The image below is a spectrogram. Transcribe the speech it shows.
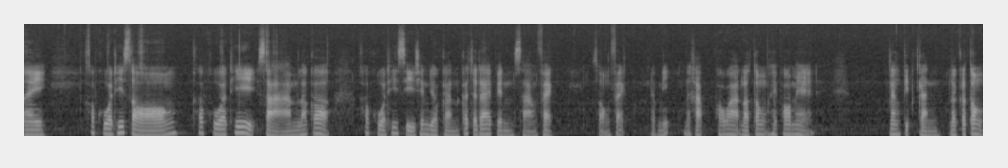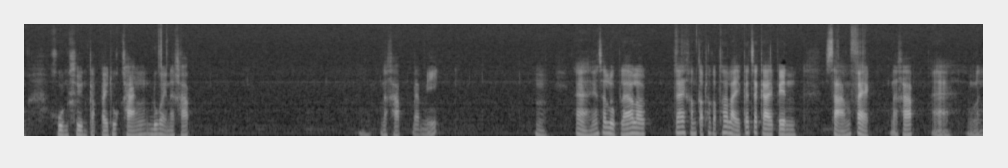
ในครอบครัวที่ 2 ครอบครัวที่ 3 แล้วก็ ครอบครัวทีสี่ 4 เช่นเดียวกัน ก็จะได้เป็น 3 แฟก2แฟกแบบนี้นะครับ เพราะว่าเราต้องให้พ่อแม่นั่งติดกัน แล้วก็ต้องคูณคืนกลับไปทุกครั้งด้วยนะครับนะครับ แบบนี้อ่างั้นสรุปแล้วเราได้คำตอบเท่ากับเท่าไหร่ ก็จะกลายเป็น 3 แฟกนะครับอ่ากำลัง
